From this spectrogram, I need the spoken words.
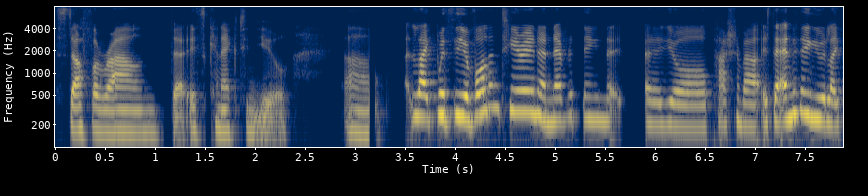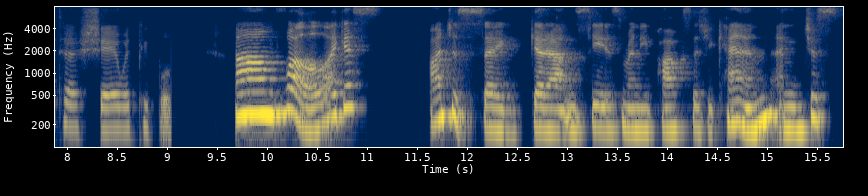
stuff around that is connecting you. Um, like with your volunteering and everything that uh, you're passionate about is there anything you would like to share with people um well i guess i just say get out and see as many parks as you can and just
